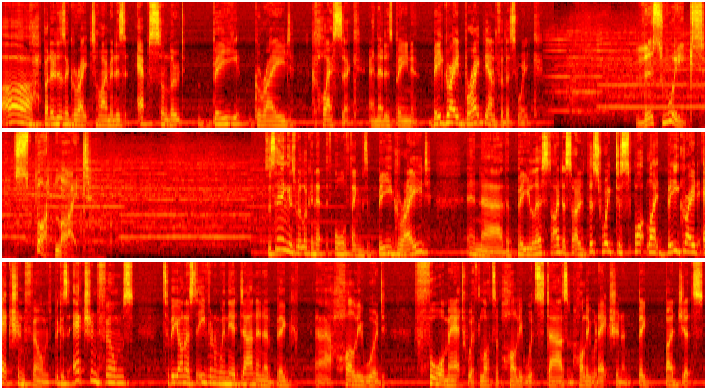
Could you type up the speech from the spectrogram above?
Oh, but it is a great time. It is an absolute B grade classic. And that has been B grade breakdown for this week. This week's Spotlight. So, seeing as we're looking at all things B grade in uh, the B list, I decided this week to spotlight B grade action films because action films, to be honest, even when they're done in a big uh, Hollywood format with lots of Hollywood stars and Hollywood action and big budgets,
